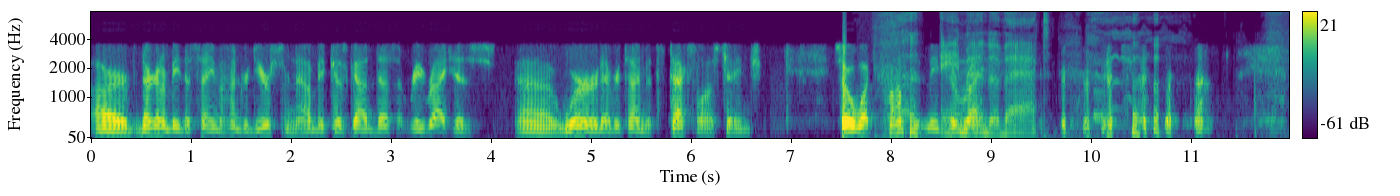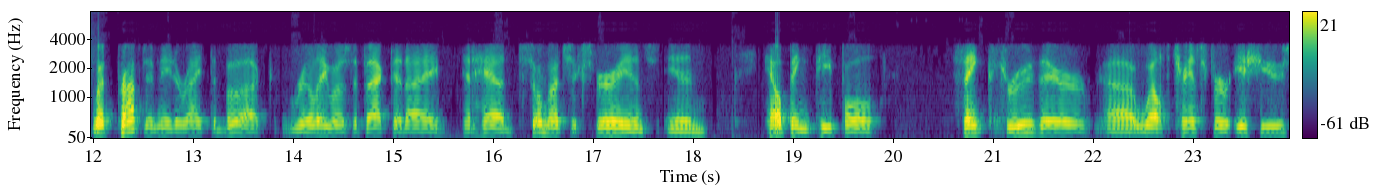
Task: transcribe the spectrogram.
are they're going to be the same a hundred years from now because God doesn't rewrite His uh, word every time its tax laws change. So what prompted me to Amen write to that. what prompted me to write the book really was the fact that I had had so much experience in helping people think through their uh, wealth transfer issues.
